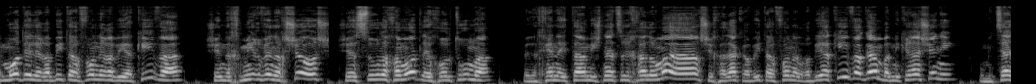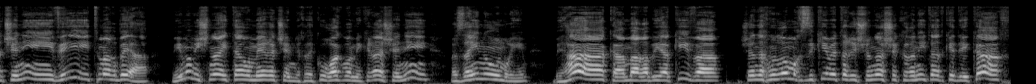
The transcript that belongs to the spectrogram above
מודל לרבי טרפון לרבי עקיבא, שנחמיר ונחשוש שאסור לחמות לאכול תרומה. ולכן הייתה המשנה צריכה לומר שחלק רבי טרפון על רבי עקיבא גם במקרה השני. ומצד שני, והיא התמרבעה. ואם המשנה הייתה אומרת שהם נחלקו רק במקרה השני, אז היינו אומרים, בהא כאמר רבי עקיבא, שאנחנו לא מחזיקים את הראשונה שקרנית עד כדי כך,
